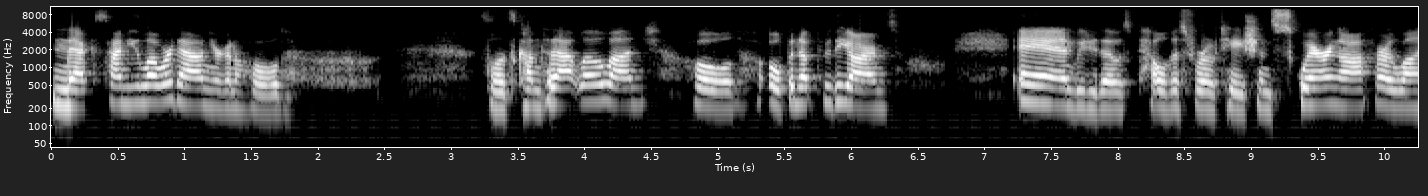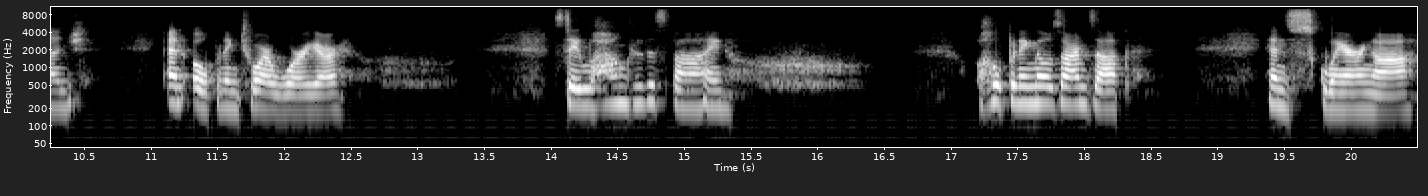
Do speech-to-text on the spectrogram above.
Next time you lower down, you're gonna hold. So let's come to that low lunge, hold, open up through the arms. And we do those pelvis rotations, squaring off our lunge and opening to our warrior. Stay long through the spine, opening those arms up and squaring off.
